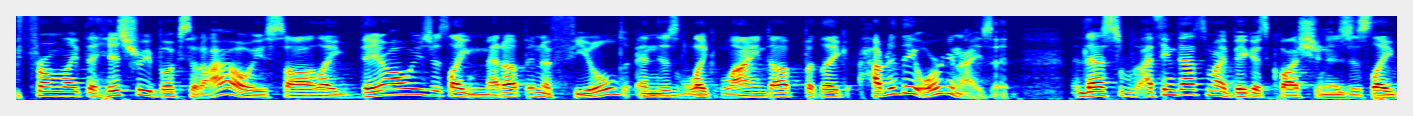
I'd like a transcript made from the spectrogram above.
from like the history books that I always saw, like they always just like met up in a field and just like lined up. But like, how did they organize it? That's I think that's my biggest question. Is just like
